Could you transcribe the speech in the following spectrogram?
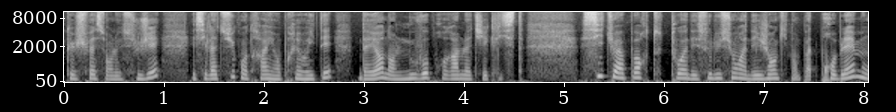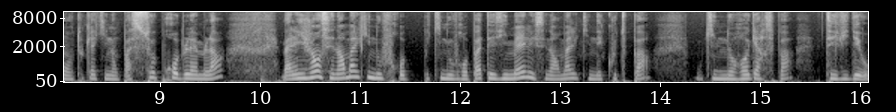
que je fais sur le sujet, et c'est là-dessus qu'on travaille en priorité, d'ailleurs dans le nouveau programme La Checklist. Si tu apportes, toi, des solutions à des gens qui n'ont pas de problème, ou en tout cas qui n'ont pas ce problème-là, bah, les gens, c'est normal qu'ils n'ouvrent pas tes emails, et c'est normal qu'ils n'écoutent pas, ou qu'ils ne regardent pas tes vidéos.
